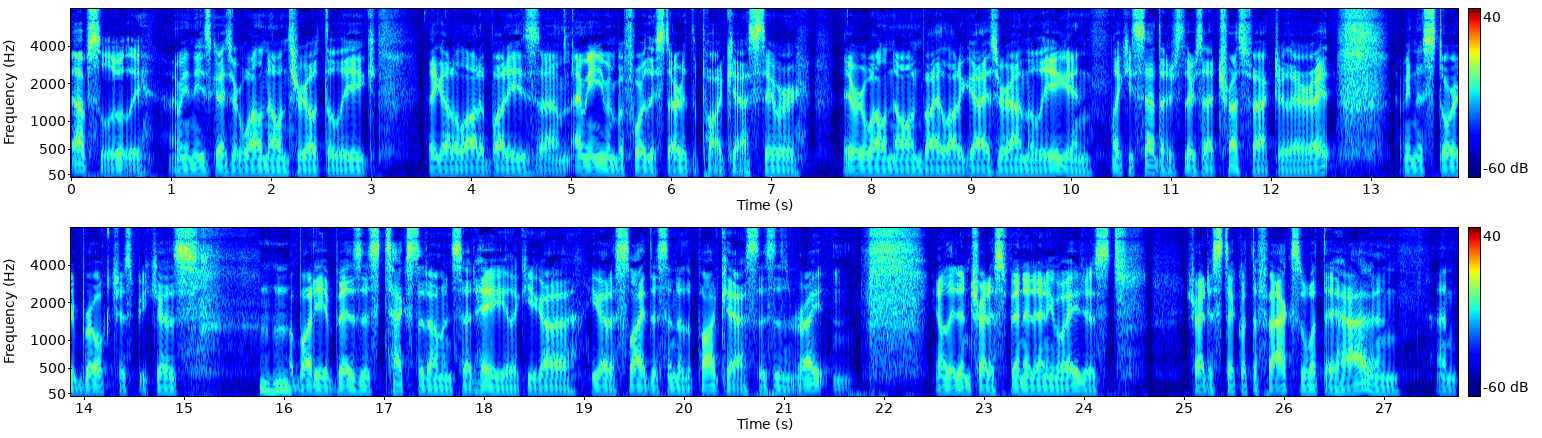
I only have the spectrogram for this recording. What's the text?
Absolutely. I mean, these guys are well known throughout the league. They got a lot of buddies. Um, I mean, even before they started the podcast, they were they were well known by a lot of guys around the league. And like you said, there's there's that trust factor there, right? I mean, this story broke just because mm-hmm. a buddy of business texted them and said, "Hey, like you gotta you gotta slide this into the podcast. This isn't right." And you know, they didn't try to spin it anyway. Just tried to stick with the facts of what they had and and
